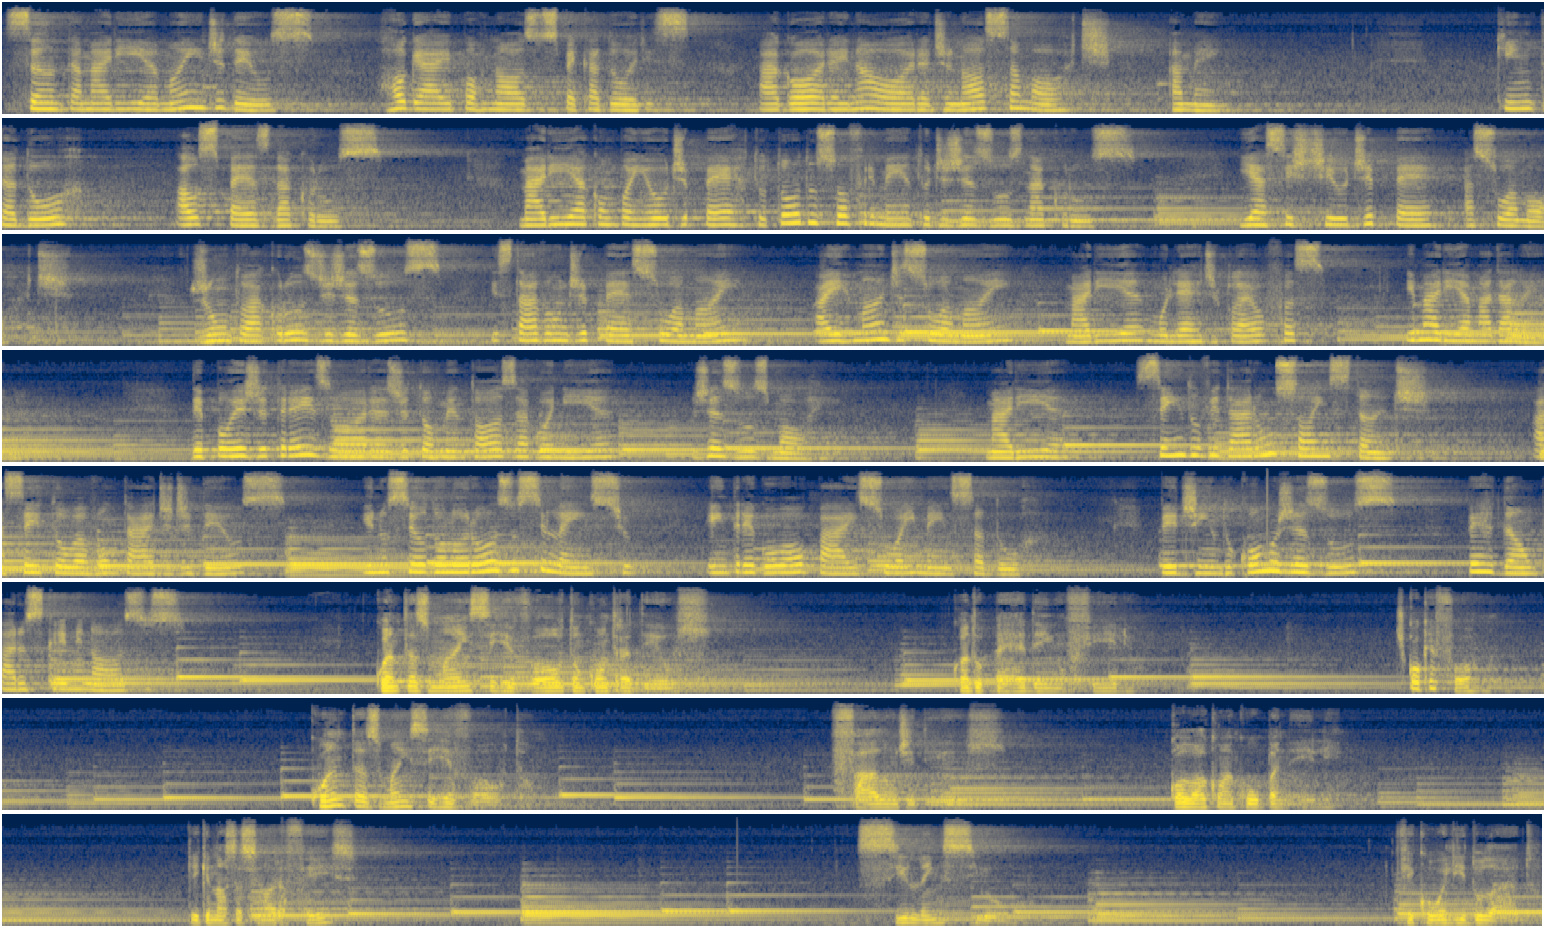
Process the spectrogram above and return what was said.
Santa Maria, Mãe de Deus, rogai por nós, os pecadores, agora e na hora de nossa morte. Amém. Quinta dor aos pés da cruz. Maria acompanhou de perto todo o sofrimento de Jesus na cruz e assistiu de pé à sua morte. Junto à cruz de Jesus estavam de pé sua mãe, a irmã de sua mãe, Maria, mulher de Cleofas, e Maria Madalena. Depois de três horas de tormentosa agonia, Jesus morre. Maria, sem duvidar um só instante, aceitou a vontade de Deus e, no seu doloroso silêncio, entregou ao Pai sua imensa dor pedindo, como Jesus, perdão para os criminosos. Quantas mães se revoltam contra Deus quando perdem um filho? De qualquer forma. Quantas mães se revoltam, falam de Deus, colocam a culpa nele. O que, que Nossa Senhora fez? silenciou. Ficou ali do lado.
